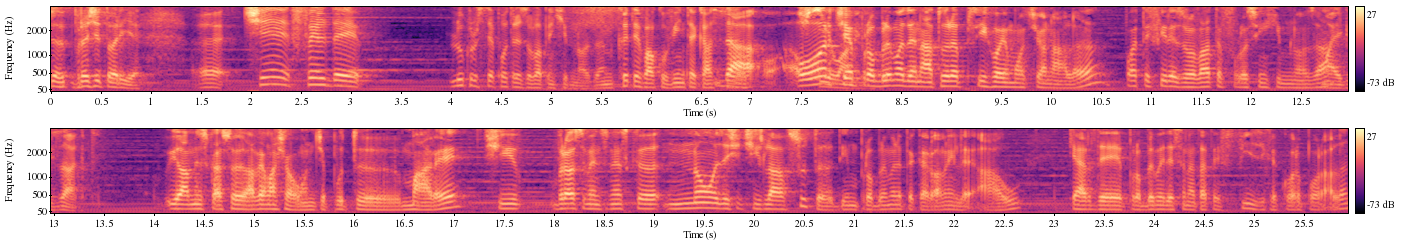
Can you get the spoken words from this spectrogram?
vrăjitorie. Uh, ce fel de lucruri se pot rezolva prin hipnoză? În câteva cuvinte ca să Da, orice oamenii. problemă de natură psihoemoțională poate fi rezolvată folosind hipnoza. Mai exact. Eu am zis ca să avem așa un început uh, mare și vreau să menționez că 95% din problemele pe care oamenii le au, chiar de probleme de sănătate fizică corporală,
